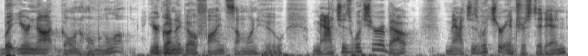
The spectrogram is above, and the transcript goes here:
but you're not going home alone. You're going to go find someone who matches what you're about, matches what you're interested in,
